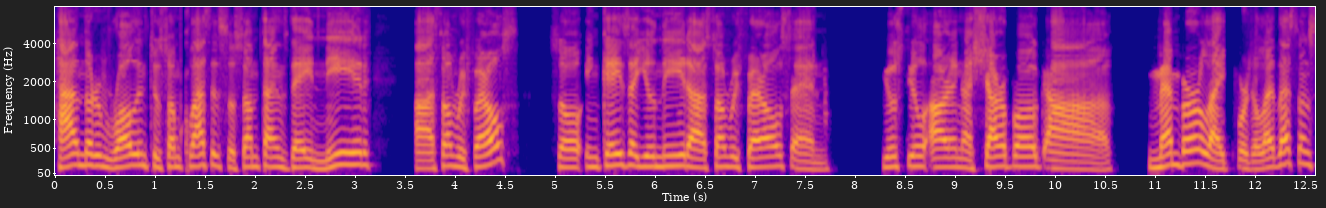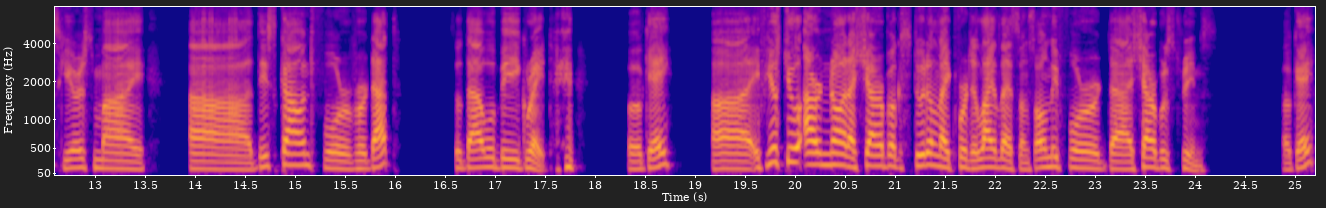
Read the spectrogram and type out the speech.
have not enrolled into some classes, so sometimes they need uh, some referrals. So in case that you need uh, some referrals and you still aren't a Chatterbug uh, member, like for the live lessons, here's my uh, discount for for that. So that would be great. okay. Uh, if you still are not a Chatterbug student, like for the live lessons, only for the Chatterbug streams. Okay.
